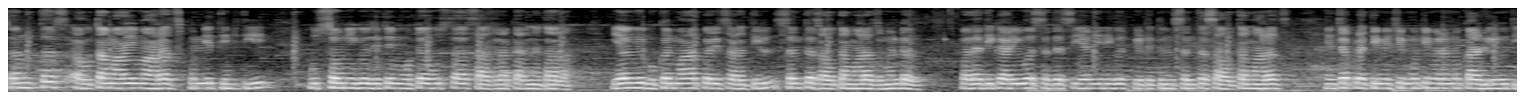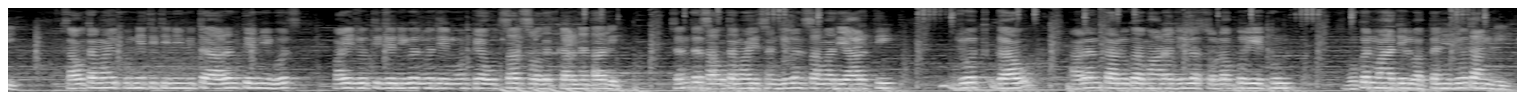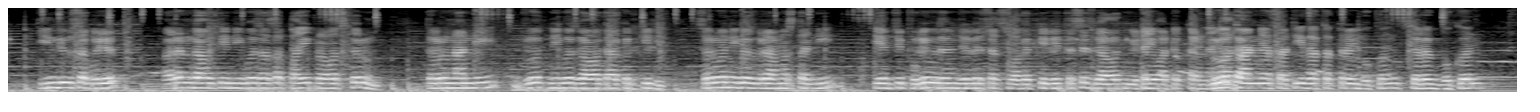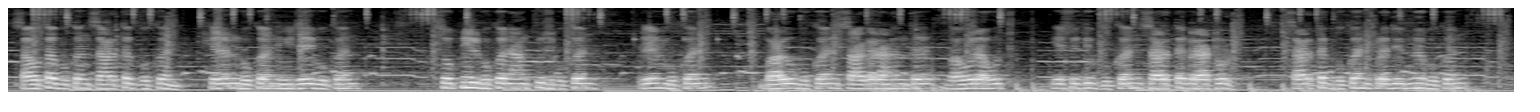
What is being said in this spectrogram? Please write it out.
संत अवतामाळी महाराज पुण्यतिथी उत्सव निगोज येथे मोठ्या उत्साहात साजरा करण्यात आला. यावेळी भुकनमाळा परिसरातील संत सावता महाराज मंडळ पदाधिकारी व सदस्य यांनी निगोज पेठेतून संत सावता महाराज यांच्या प्रतिमेची मोठी मिरवणूक काढली होती. सावतामाळी पुण्यतिथीनिमित्त आरण ते निगोज पायी ज्योतीचे निगोजमध्ये मोठ्या उत्साहात स्वागत करण्यात आले. संत सावतामाळी संजीवन समाधी आरती ज्योत गाव आरण तालुका माडा जिल्हा सोलापूर येथून भूकनमाळातील भक्तांनी ज्योत आणली तीन दिवसापर्यंत अरणगाव ते निगोज असा पायी प्रवास करून तरुणांनी ज्योत निगोज गावात दाखल केली. सर्व निगोज ग्रामस्थांनी त्यांचे फुले उधळून जल्लोषात स्वागत केले. तसेच गावात मिठाई वाटप करण्यात ज्योत आणण्यासाठी दत्तात्रय भूकन शरद भूकन सावता भूकन सार्थक भूकन किरण भूकन विजय भूकन स्वप्नील भूकन अंकुश भूकन प्रेम भूकन बाळू भूकन सागर आनंद भाऊ राऊत येशुदीप भूकन सार्थक राठोड सार्थक भूकन प्रद्युम्न भूकन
